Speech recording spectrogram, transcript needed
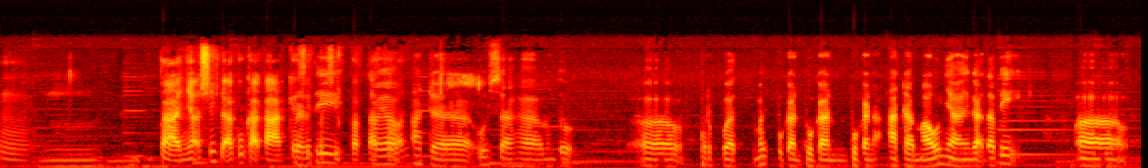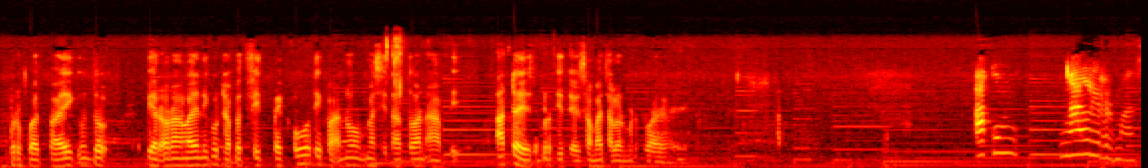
Hmm. Hmm. banyak sih aku gak kaget sih berarti berjilbab kayak tatoan ada usaha untuk eh, berbuat bukan bukan bukan ada maunya enggak tapi eh, berbuat baik untuk biar orang lain itu dapat feedback oh tiba no masih tatoan api. Ada ya seperti itu ya sama calon mertua ya? Aku ngalir mas.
